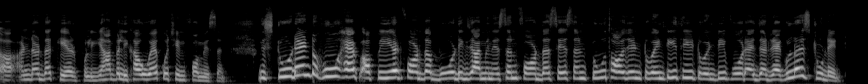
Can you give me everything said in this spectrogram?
under the carefully यहाँ पे लिखा हुआ है कुछ information student who have appeared for the board examination for the session 2023-24 as a regular student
